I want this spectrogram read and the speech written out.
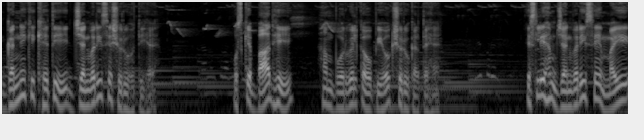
गन्ने की खेती जनवरी से शुरू होती है। उसके बाद ही हम बोरवेल का उपयोग शुरू करते हैं। इसलिए हम जनवरी से मई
